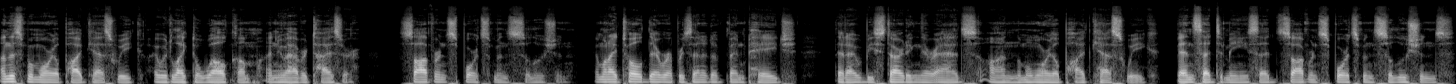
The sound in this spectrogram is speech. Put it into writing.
On this Memorial Podcast Week, I would like to welcome a new advertiser, Sovereign Sportsman Solution. And when I told their representative, Ben Page, that I would be starting their ads on the Memorial Podcast Week, Ben said to me, he said, Sovereign Sportsman Solutions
